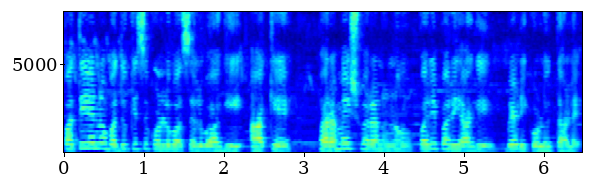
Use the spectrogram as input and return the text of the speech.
ಪತಿಯನ್ನು ಬದುಕಿಸಿಕೊಳ್ಳುವ ಸಲುವಾಗಿ ಆಕೆ ಪರಮೇಶ್ವರನನ್ನು ಪರಿಪರಿಯಾಗಿ ಬೇಡಿಕೊಳ್ಳುತ್ತಾಳೆ.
